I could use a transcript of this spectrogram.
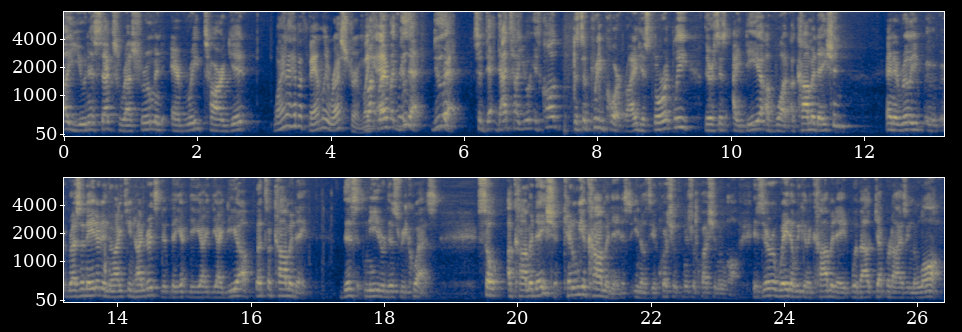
a unisex restroom in every Target. Why not have a family restroom? Like, every, do that. Do that. So that, that's how you. It's called the Supreme Court, right? Historically, there's this idea of what accommodation, and it really uh, resonated in the 1900s. The, the, the, the idea of let's accommodate this need or this request. So accommodation. Can we accommodate? Is you know, it's the initial question in law. Is there a way that we can accommodate without jeopardizing the law,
